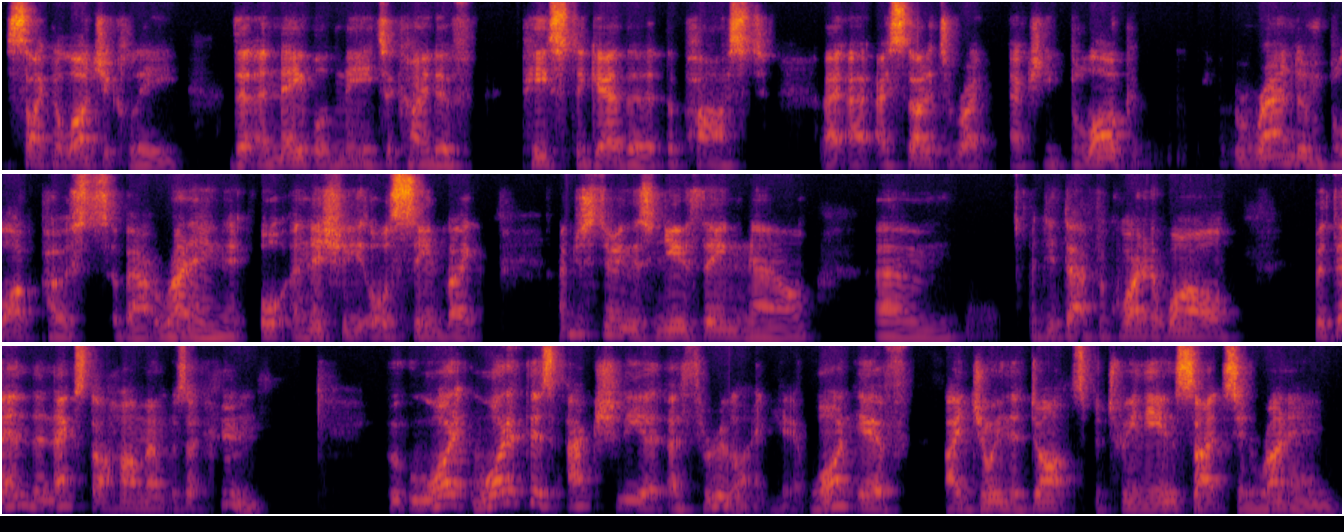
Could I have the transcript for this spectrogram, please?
psychologically that enabled me to kind of piece together the past. I, I started to write actually blog, random blog posts about running. It all, initially, it all seemed like I'm just doing this new thing now. Um, I did that for quite a while, but then the next aha moment was like, hmm, what what if there's actually a, a through line here? What if I join the dots between the insights in running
